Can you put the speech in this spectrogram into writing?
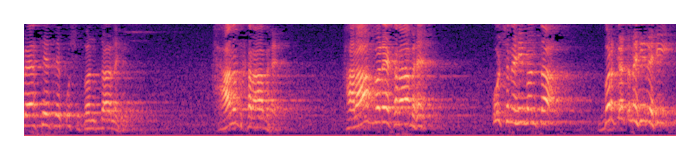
پیسے سے کچھ بنتا نہیں۔ حالت خراب ہے۔ حالات بڑے خراب ہیں۔ کچھ نہیں بنتا، برکت نہیں رہی۔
